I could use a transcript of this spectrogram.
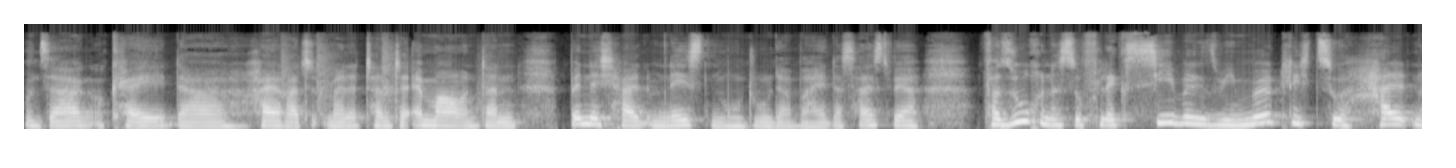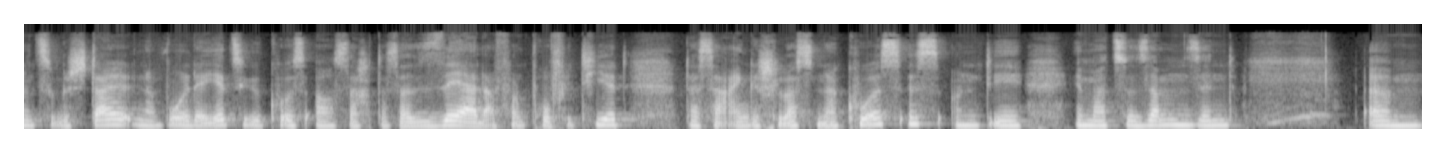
und sagen, okay, da heiratet meine Tante Emma und dann bin ich halt im nächsten Modul dabei. Das heißt, wir versuchen es so flexibel wie möglich zu halten und zu gestalten, obwohl der jetzige Kurs auch sagt, dass er sehr davon profitiert, dass er ein geschlossener Kurs ist und die immer zusammen sind. Ähm,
